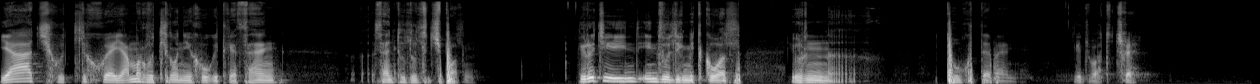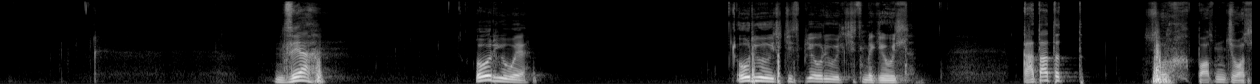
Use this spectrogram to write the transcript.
яаж хөдлөх вэ? Ямар хөдөлгөөн хийх үү гэдгээ сайн сайн төлөвлөж болно. Хэрвээ чи энэ энэ зүйлийг мэдгүй бол ер нь түүхтэй байна гэж бодчихъя. За. Өөр юу вэ? Өөр юу хэлчихс би өөр юу хэлчихсэн бэ гэвэл гадаадд сурах боломж бол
